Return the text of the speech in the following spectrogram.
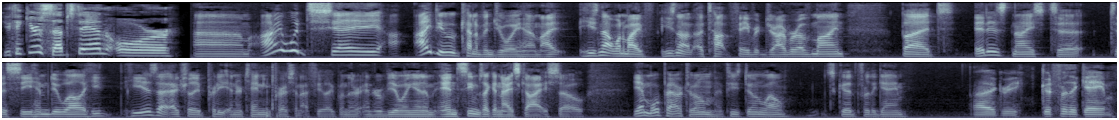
You think you're a Seb stan or? Um, I would say I do kind of enjoy him. I he's not one of my he's not a top favorite driver of mine, but it is nice to to see him do well. He he is actually a pretty entertaining person. I feel like when they're interviewing him, and seems like a nice guy. So yeah, more power to him if he's doing well. It's good for the game. I agree. Good for the game.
